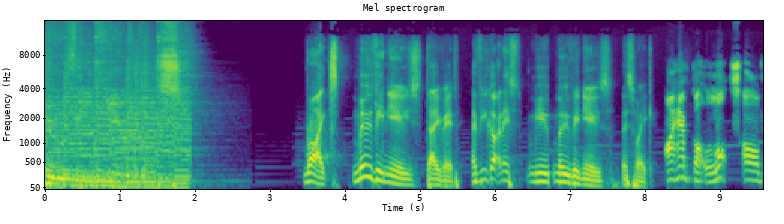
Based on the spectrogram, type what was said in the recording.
Movie news. right, movie news, David. Have you got any mu- movie news this week? I have got lots of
